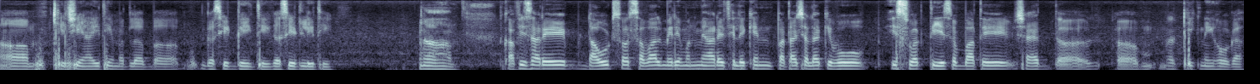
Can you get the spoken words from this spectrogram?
खींची आई थी मतलब घसीट गई थी, घसीट ली थी। काफ़ी सारे डाउट्स और सवाल मेरे मन में आ रहे थे, लेकिन पता चला कि वो इस वक्त ये सब बातें शायद ठीक नहीं होगा।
